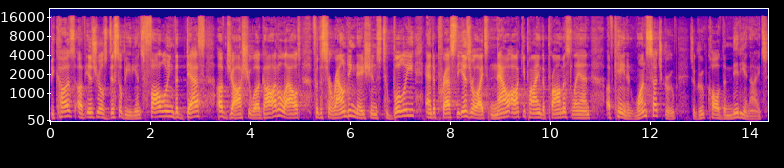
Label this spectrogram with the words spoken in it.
because of Israel's disobedience, following the death of Joshua, God allows for the surrounding nations to bully and oppress the Israelites, now occupying the promised land of Canaan. One such group is a group called the Midianites,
